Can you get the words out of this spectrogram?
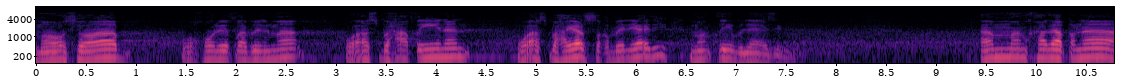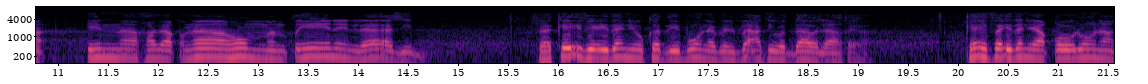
ما هو تراب وخلط بالماء وأصبح طينا وأصبح يلصق باليد من طيب لازم أمن خلقنا إنا خلقناهم من طين لازب. فكيف إذا يكذبون بالبعث والدار الآخرة؟ كيف إذا يقولون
